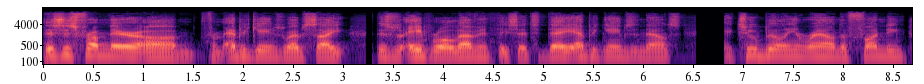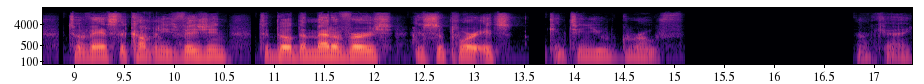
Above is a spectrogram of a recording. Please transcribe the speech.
this is from their um, from Epic Games website. This was April 11th. They said today Epic Games announced a two billion round of funding to advance the company's vision to build the metaverse and support its continued growth. Okay.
